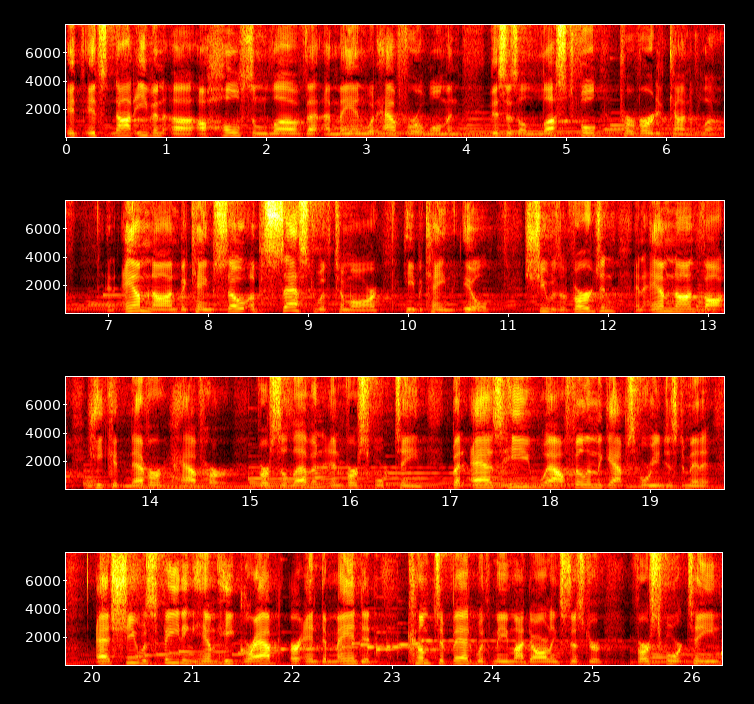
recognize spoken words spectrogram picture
It, it's not even a, a wholesome love that a man would have for a woman. This is a lustful, perverted kind of love. And Amnon became so obsessed with Tamar, he became ill. She was a virgin, and Amnon thought he could never have her. Verse 11 and verse 14. But as he, well, I'll fill in the gaps for you in just a minute. As she was feeding him, he grabbed her and demanded, Come to bed with me, my darling sister. Verse 14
